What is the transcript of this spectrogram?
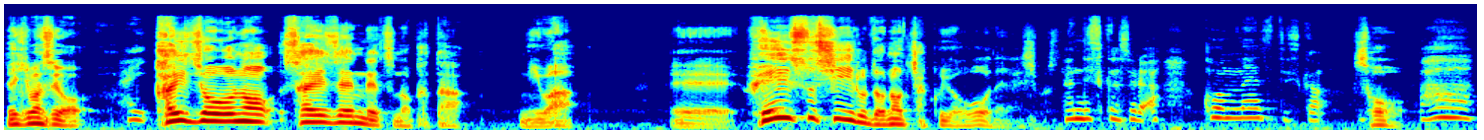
でいきますよ、はい。会場の最前列の方には、えーフェイスシールドの着用をお願いします。何ですかそれ？あこんなやつですか？そう。ああ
